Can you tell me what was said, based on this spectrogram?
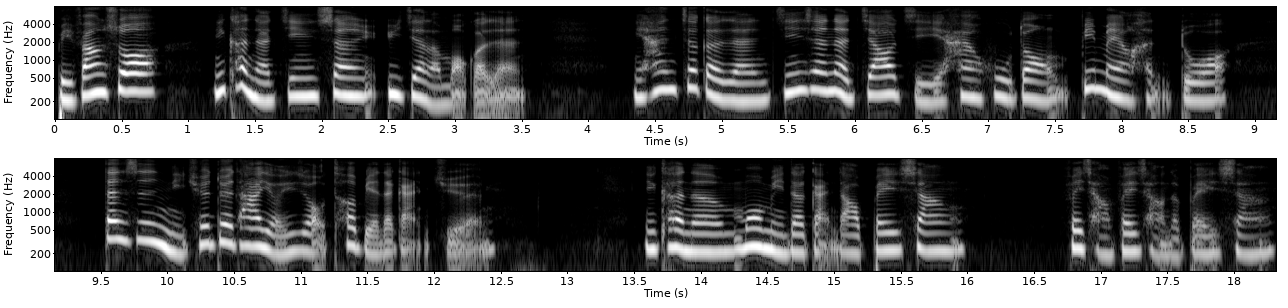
比方说，你可能今生遇见了某个人，你和这个人今生的交集和互动并没有很多，但是你却对他有一种特别的感觉，你可能莫名的感到悲伤，非常非常的悲伤，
